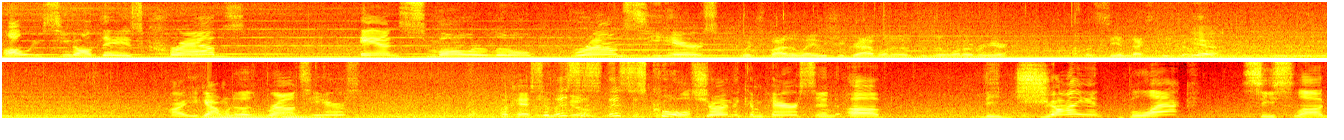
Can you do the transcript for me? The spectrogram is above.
All we've seen all day is crabs and smaller little brown sea hares. Which, by the way, we should grab one of those. Is there one over here? Let's see them next to each other. Yeah. All right, you got one of those brown sea hares? Okay, so this is this is cool, showing the comparison of the giant black sea slug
